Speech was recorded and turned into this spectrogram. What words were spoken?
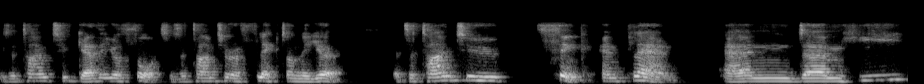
is a time to gather your thoughts, is a time to reflect on the year. It's a time to think and plan. And um, he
